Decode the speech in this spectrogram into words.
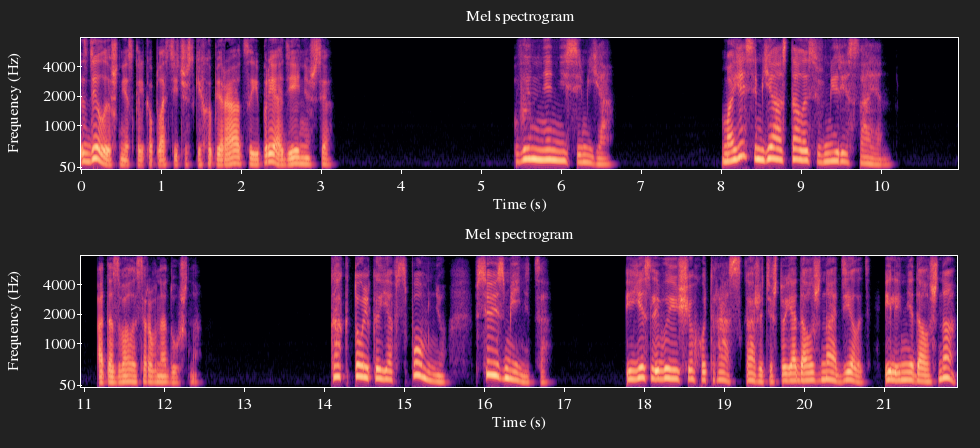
сделаешь несколько пластических операций приоденешься. Вы мне не семья. Моя семья осталась в мире Саян. Отозвалась равнодушно. Как только я вспомню, все изменится. И если вы еще хоть раз скажете, что я должна делать или не должна,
